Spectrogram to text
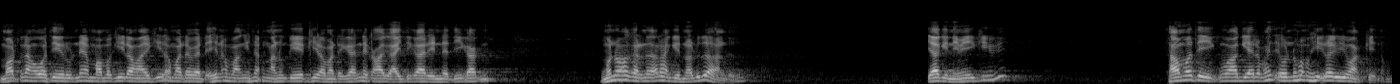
මට නම් ඔය තේරුන්නේ නැහැ මම කියලා මයි කියලා මට වැටහෙනවා මං ඉතින් අනුගය කියලා මට ගන්න කාගේ අයිතිකාරයෙන් නැති එකක් නේ. මොනවා කරන්නද අරන්ගේ නඩු දාන්නද? එයාගේ නෙමෙයි කිව්වේ. සම්මතේ ඉක්මවා ගියාට පස්සේ ඔන්නෝම හිරවීමක් එනවා.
